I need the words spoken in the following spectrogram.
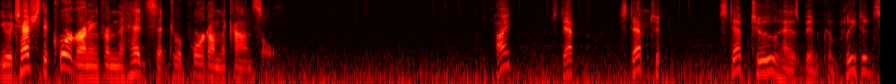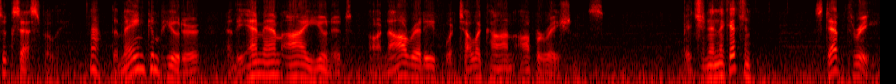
You attach the cord running from the headset to a port on the console. Hype. Step. Step 2. Step 2 has been completed successfully. Huh. The main computer and the MMI unit are now ready for telecon operations. Bitchin' in the kitchen. Step 3.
